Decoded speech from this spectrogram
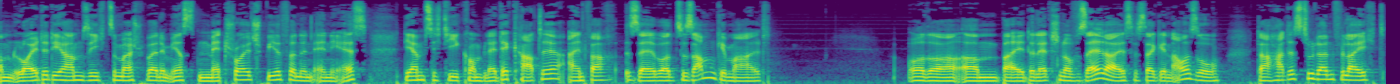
ähm, Leute, die haben sich zum Beispiel bei dem ersten Metroid-Spiel für den NES, die haben sich die komplette Karte einfach selber zusammengemalt. Oder ähm, bei The Legend of Zelda ist es ja genauso. Da hattest du dann vielleicht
